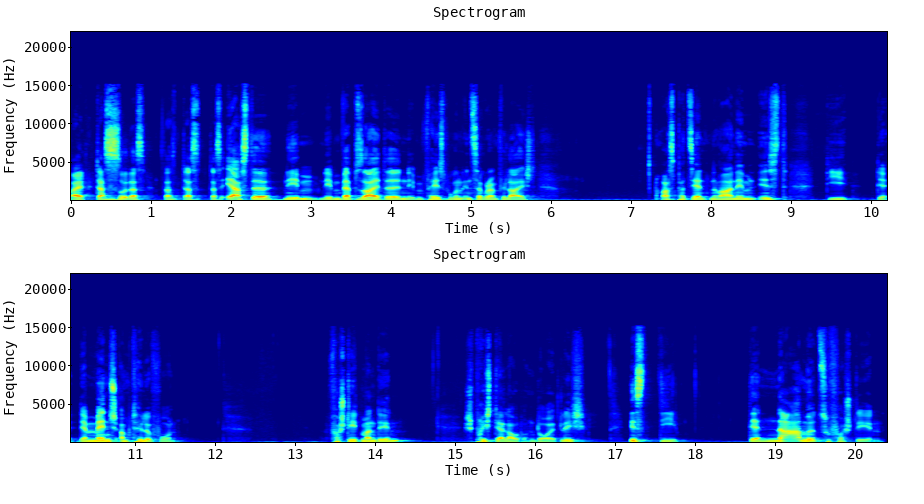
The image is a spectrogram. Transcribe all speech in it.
Weil das ist so das, das, das, das Erste, neben, neben Webseite, neben Facebook und Instagram vielleicht, was Patienten wahrnehmen, ist die, der, der Mensch am Telefon. Versteht man den? Spricht der laut und deutlich? Ist die, der Name zu verstehen?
